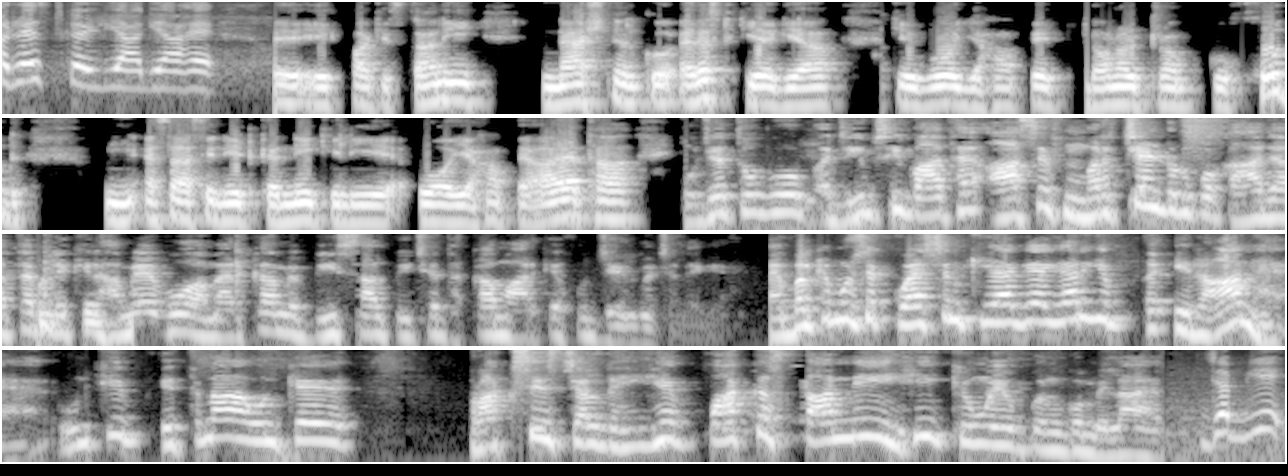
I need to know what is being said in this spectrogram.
अरेस्ट कर लिया गया है। एक पाकिस्तानी नेशनल को अरेस्ट किया गया कि वो यहाँ पे डोनाल्ड ट्रंप को खुद असैसिनेट करने के लिए वो यहाँ पे आया था। मुझे तो वो अजीब सी बात है आसिफ मर्चेंट उनको कहा जाता है लेकिन हमें वो अमेरिका में 20 साल पीछे धक्का मार के खुद जेल में चले गए बल्कि मुझसे क्वेश्चन किया गया यार ये ईरान है उनकी इतना उनके प्रैक्टिस चल रही है पाकिस्तानी ही क्यों उनको मिला है? जब ये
